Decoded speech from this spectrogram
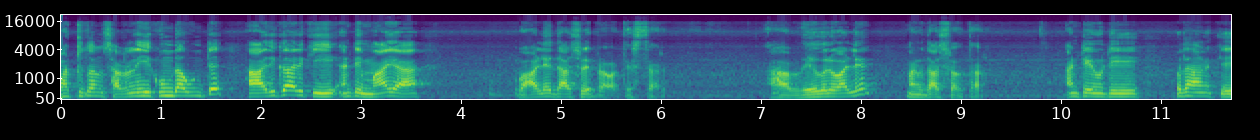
పట్టుదలను సడనీయకుండా ఉంటే ఆ అధికారికి అంటే మాయ వాళ్ళే దాసులే ప్రవర్తిస్తారు. ఆ వేగుల వాళ్ళే మనకు దాసులు అవుతారు అంటే ఏమిటి? ఉదాహరణకి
